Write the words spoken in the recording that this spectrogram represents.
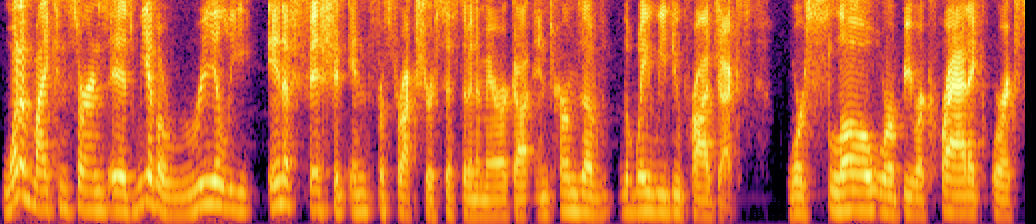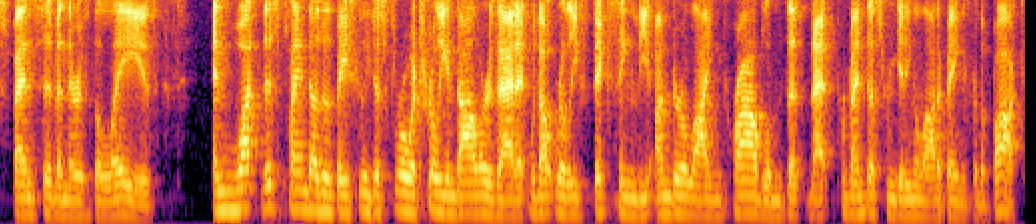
one of my concerns is we have a really inefficient infrastructure system in America in terms of the way we do projects. We're slow, we're bureaucratic, we're expensive, and there's delays. And what this plan does is basically just throw a trillion dollars at it without really fixing the underlying problems that, that prevent us from getting a lot of bang for the buck.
